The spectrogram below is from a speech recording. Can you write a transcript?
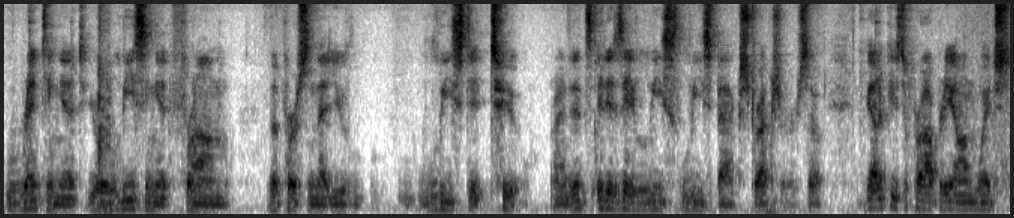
renting it, you're leasing it from the person that you leased it to, right? It's it is a lease leaseback structure. So you've got a piece of property on which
